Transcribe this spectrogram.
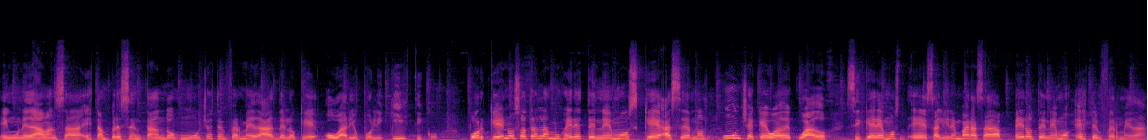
en una edad avanzada, están presentando mucho esta enfermedad de lo que es ovario poliquístico. ¿Por qué nosotras las mujeres tenemos que hacernos un chequeo adecuado si queremos eh, salir embarazada, pero tenemos esta enfermedad?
